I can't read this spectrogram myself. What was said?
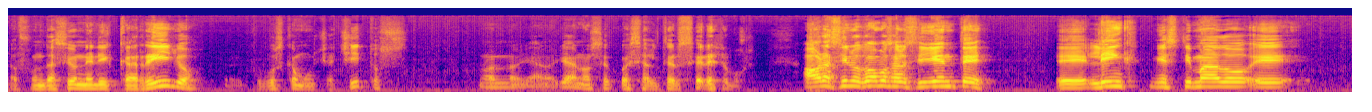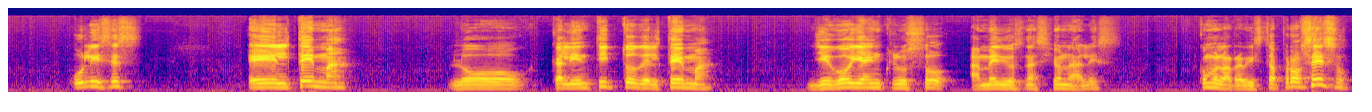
la Fundación Eric Carrillo, que busca muchachitos. No, ya, no sé cuál es el tercer hervor. Ahora sí nos vamos al siguiente eh, link, mi estimado eh, Ulises. El tema, lo calientito del tema, llegó ya incluso a medios nacionales, como la revista Proceso.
